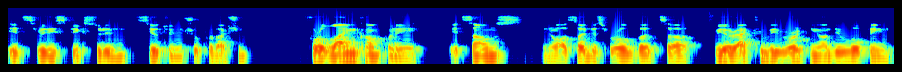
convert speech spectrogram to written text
it really speaks to the CO2 neutral production. For a lime company, it sounds you know outside this world, but uh, we are actively working on developing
